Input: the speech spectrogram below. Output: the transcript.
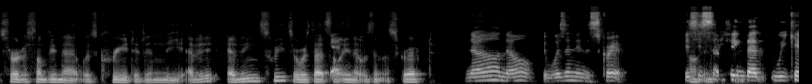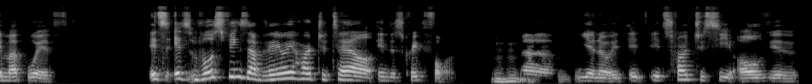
sort of something that was created in the edit- editing suites, or was that something yeah. that was in the script? No, no, it wasn't in the script. This Oh, is something that we came up with. It's it's those things are very hard to tell in the script form. Mhm. Um, you know, it, it it's hard to see all the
